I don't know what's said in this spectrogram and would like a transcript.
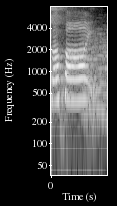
ださい。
